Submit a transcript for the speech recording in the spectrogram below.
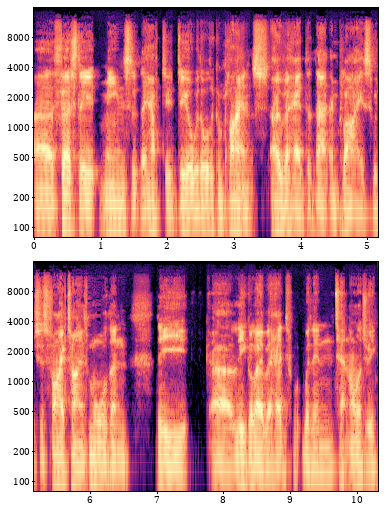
uh, firstly, it means that they have to deal with all the compliance overhead that that implies, which is five times more than the uh, legal overhead within technology.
